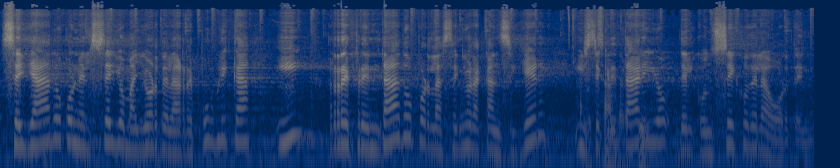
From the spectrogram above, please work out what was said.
sellado con el sello mayor de la República y refrendado por la señora canciller y secretario del Consejo de la Orden.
